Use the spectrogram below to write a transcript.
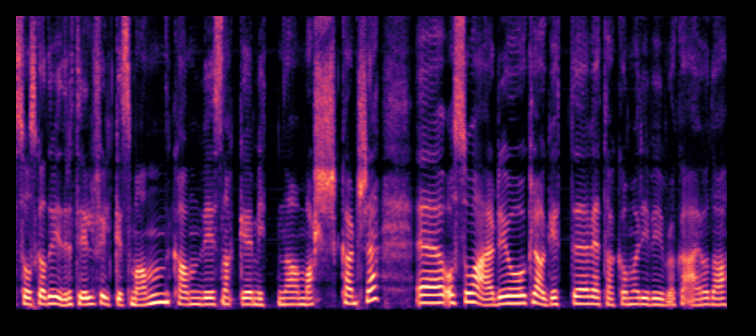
Så skal det videre til Fylkesmannen, kan vi snakke midten av mars kanskje. Og så er det jo klaget Vedtaket om å rive Y-blokka er jo da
